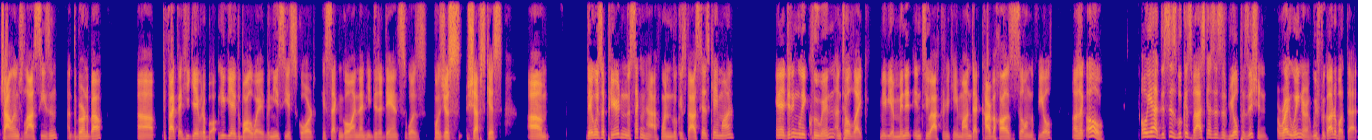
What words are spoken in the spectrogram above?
challenge last season at the Bernabeu. Uh, the fact that he gave it a ball, he gave the ball away. Vinicius scored his second goal, and then he did a dance was was just chef's kiss. Um, there was a period in the second half when Lucas Vasquez came on, and it didn't really clue in until like maybe a minute into after he came on that Carvajal is still on the field. I was like, oh, oh yeah, this is Lucas Vasquez's real position, a right winger. We forgot about that.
